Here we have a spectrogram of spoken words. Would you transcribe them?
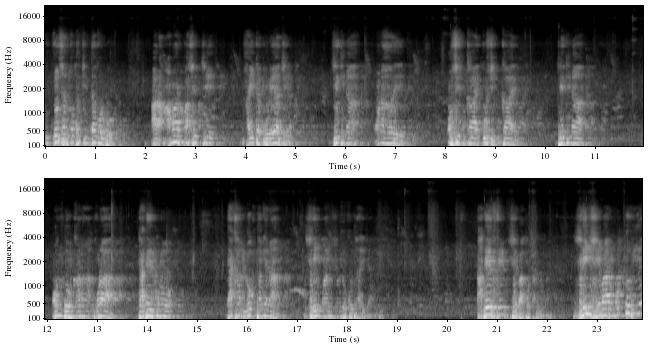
দুর্দশার কথা চিন্তা করব। আর আমার পাশের যে ভাইটা পড়ে আছে, যে কিনা অনাহারে, অশিক্ষায়, কুশিক্ষায়, যে কিনা অন্ধ, কানা, খোড়া, যাদের কোনো দেখার লোক থাকে না, সেই মানুষগুলো কোথায় যায়? তাদের সেবা করতে সেই সেবার মধ্য দিয়ে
